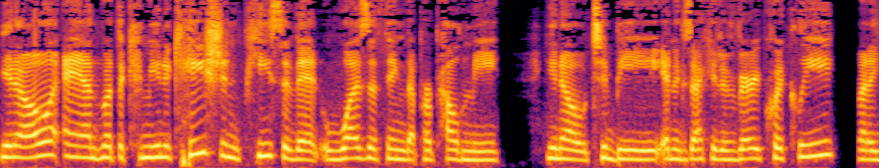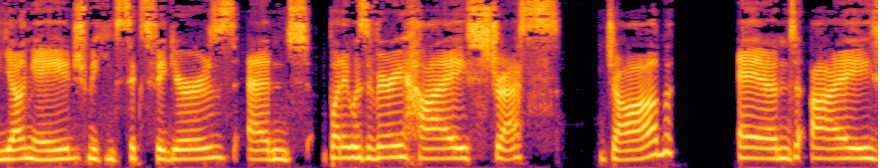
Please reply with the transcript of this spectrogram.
you know, and but the communication piece of it was a thing that propelled me, you know, to be an executive very quickly at a young age, making six figures. And, but it was a very high stress job. And I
